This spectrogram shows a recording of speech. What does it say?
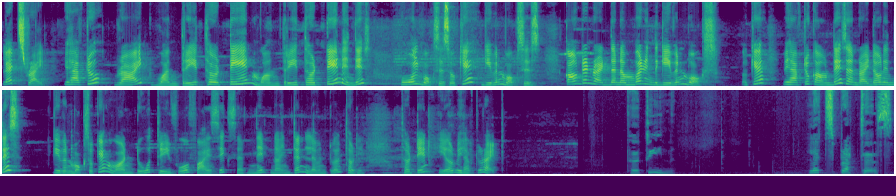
Let's write. You have to write 1, 3, 13, 1, 3, 13 in this whole boxes. Okay. Given boxes. Count and write the number in the given box okay we have to count this and write down in this given box okay 1 2 3 4 5 6 7 8 9 10 11 12 13 13 here we have to write 13. Let's practice.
